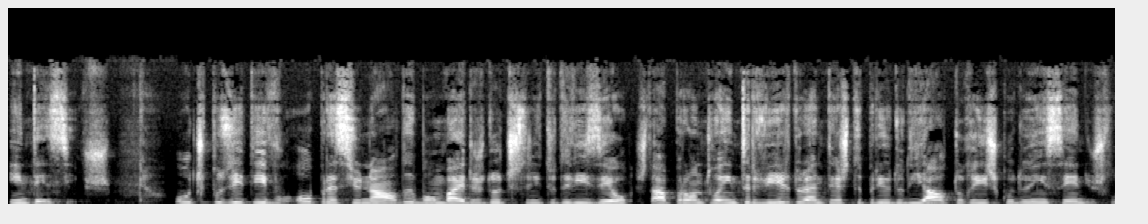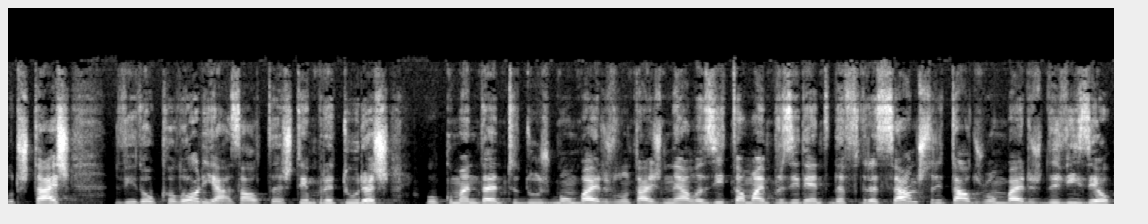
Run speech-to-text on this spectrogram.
intensivos. O dispositivo operacional de bombeiros do Distrito de Viseu está pronto a intervir durante este período de alto risco de incêndios florestais, devido ao calor e às altas temperaturas. O comandante dos Bombeiros Voluntários de Nelas e também presidente da Federação Distrital dos Bombeiros de Viseu,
